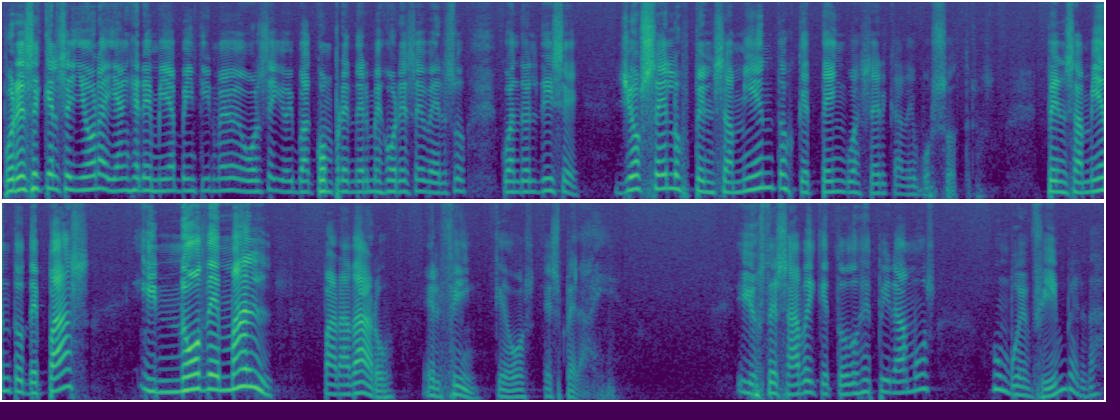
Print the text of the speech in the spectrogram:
Por eso es que el Señor allá en Jeremías 29, 11, y hoy va a comprender mejor ese verso, cuando Él dice, yo sé los pensamientos que tengo acerca de vosotros. Pensamientos de paz y no de mal para daros el fin que os esperáis. Y usted sabe que todos esperamos un buen fin, ¿verdad?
